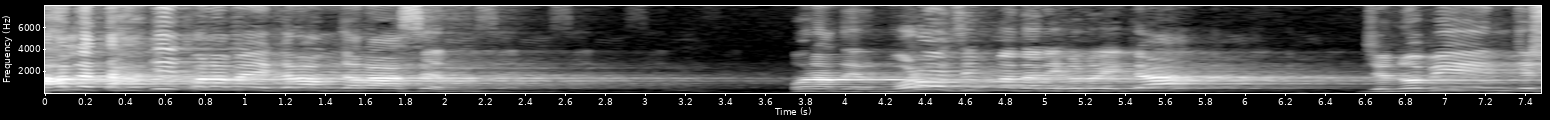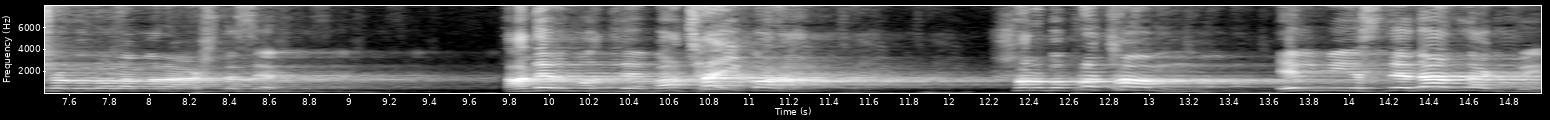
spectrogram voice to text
আহলে তাহকিক ওলামায়ে কেরাম যারা আছেন, ওনাদের বড় জিম্মাদারি হলো এটা যে নবীন যে সকল ওলামারা আসতেছেন, তাদের মধ্যে বাছাই করা, সর্বপ্রথম এলমি ইস্তেদাদ লাগবে,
